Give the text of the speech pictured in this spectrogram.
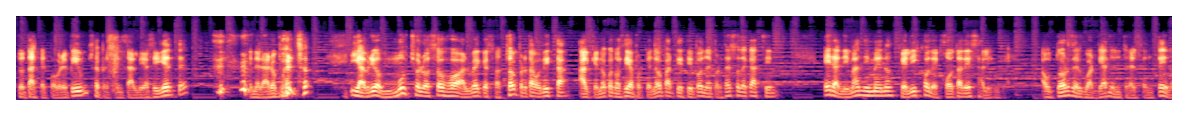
Total, que el pobre Pium se presenta al día siguiente en el aeropuerto y abrió mucho los ojos al ver que su actor protagonista, al que no conocía porque no participó en el proceso de casting, era ni más ni menos que el hijo de J.D. Salinger, autor del Guardián entre el Centeno,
